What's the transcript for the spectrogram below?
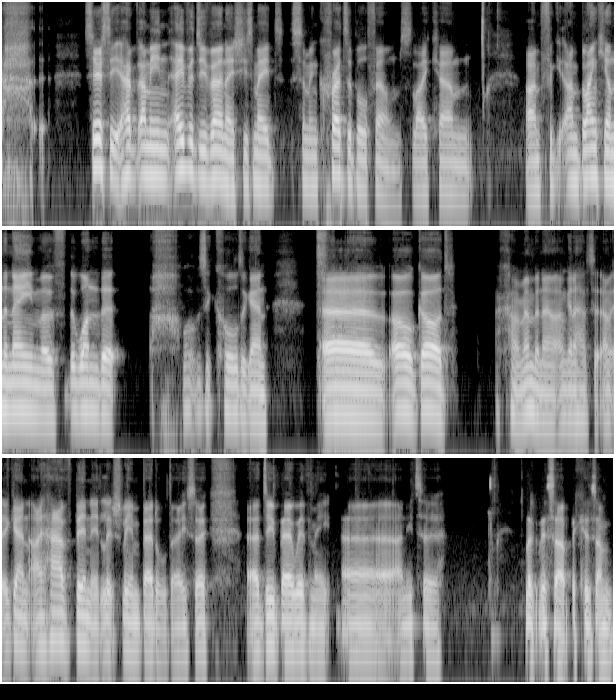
seriously, have I mean Ava DuVernay, she's made some incredible films. Like um I'm I'm blanking on the name of the one that what was it called again? Uh oh god. I can't remember now. I'm gonna have to um, again. I have been it literally in bed all day, so uh, do bear with me. Uh, I need to look this up because I'm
